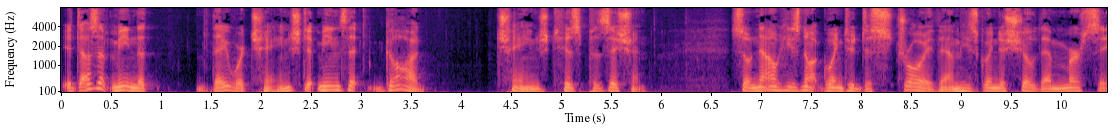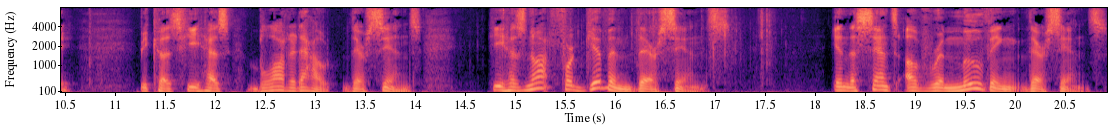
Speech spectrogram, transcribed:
It doesn't mean that they were changed, it means that God changed his position. So now he's not going to destroy them, he's going to show them mercy because he has blotted out their sins. He has not forgiven their sins in the sense of removing their sins.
